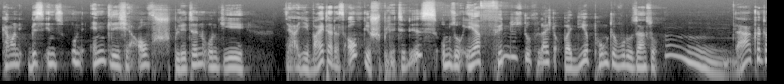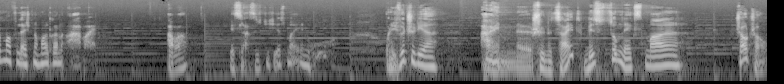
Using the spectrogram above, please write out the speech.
kann man bis ins Unendliche aufsplitten und je ja, je weiter das aufgesplittet ist, umso eher findest du vielleicht auch bei dir Punkte, wo du sagst so, hm, da könnte man vielleicht noch mal dran arbeiten. Aber jetzt lasse ich dich erstmal in Ruhe. Und ich wünsche dir eine schöne Zeit. Bis zum nächsten Mal. Ciao, ciao,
